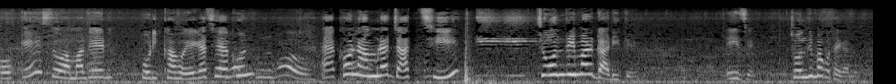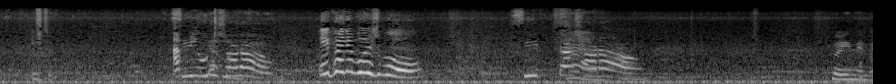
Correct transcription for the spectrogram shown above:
ওকে সো আমাদের পরীক্ষা হয়ে গেছে এখন। এখন আমরা যাচ্ছি চন্দ্রিমার গাড়িতে। এই যে চন্দ্রিমা কোথায় গেল? এই যে। আপনি সরাও। এখানে বসবো। সিটটা সরাও। সরিয়ে নেবে।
